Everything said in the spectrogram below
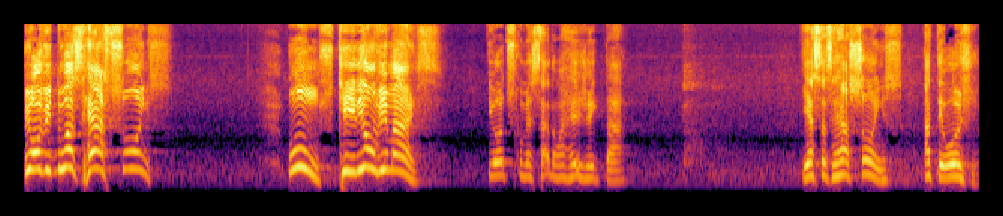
E houve duas reações. Uns queriam ouvir mais e outros começaram a rejeitar. E essas reações, até hoje,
